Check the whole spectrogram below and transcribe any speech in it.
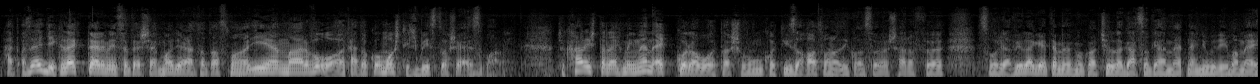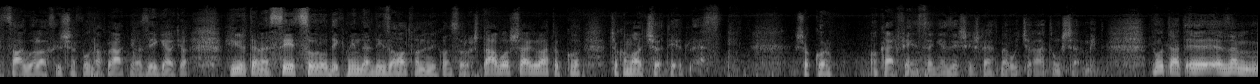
Hát az egyik legtermészetesebb magyarázat azt mondja, hogy ilyen már volt, hát akkor most is biztos ez van. Csak hál' Istennek még nem ekkora volt a sunk, hogy 10 a 60 szorosára fölszórja a világegyetemet, amikor a csillagászok elmehetnek nyugdíjba, mert egy szálgalaxis se fognak látni az égen. Hogyha hirtelen szétszóródik minden 10 a 60 szoros távolságra, hát akkor csak a nagy sötét lesz. És akkor akár fényszennyezés is lehet, mert úgyse látunk semmit. Jó, tehát ez nem,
